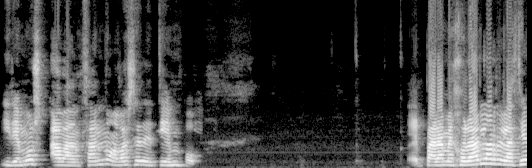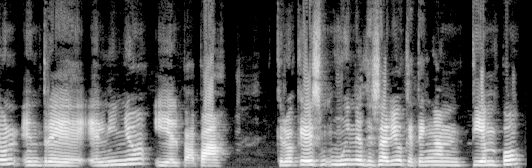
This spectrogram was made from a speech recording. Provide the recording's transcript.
Iremos avanzando a base de tiempo. Eh, para mejorar la relación entre el niño y el papá, creo que es muy necesario que tengan tiempo,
